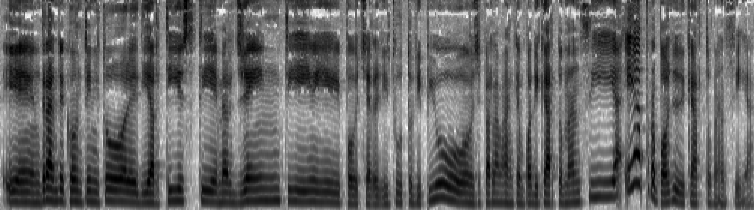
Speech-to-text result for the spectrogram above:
è un grande contenitore di artisti emergenti, poi c'era di tutto di più, si parlava anche un po' di cartomanzia. E a proposito di cartomanzia,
